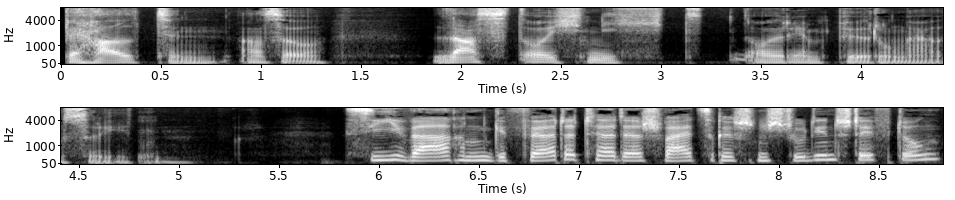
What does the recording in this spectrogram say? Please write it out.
behalten. Also lasst euch nicht eure Empörung ausreden. Sie waren Geförderter der Schweizerischen Studienstiftung.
